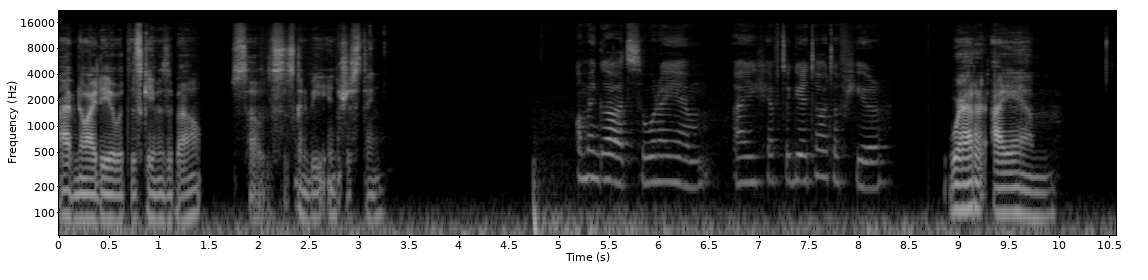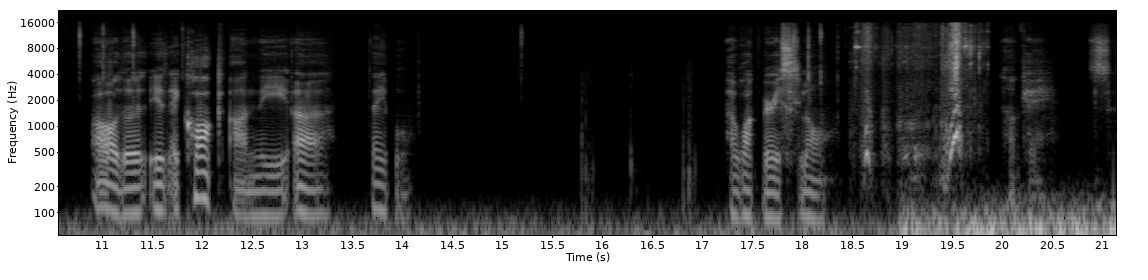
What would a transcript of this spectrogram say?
I have no idea what this game is about, so this is going to be interesting. Oh my god, so where I am? I have to get out of here. Where I am. Oh, there is a cock on the uh, table. I walk very slow. Okay. So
